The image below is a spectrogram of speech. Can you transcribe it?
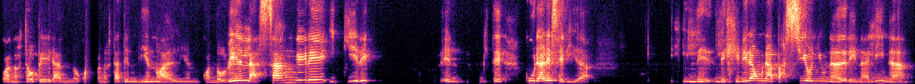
cuando está operando, cuando está atendiendo a alguien, cuando ve la sangre y quiere ¿viste? curar esa herida. Y le, genera una pasión y una adrenalina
